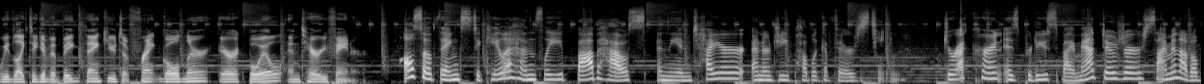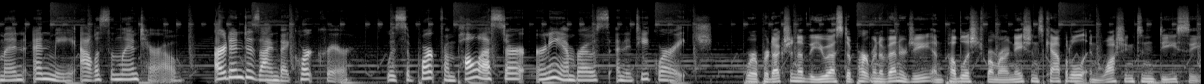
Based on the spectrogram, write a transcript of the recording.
We'd like to give a big thank you to Frank Goldner, Eric Boyle, and Terry Fehner. Also, thanks to Kayla Hensley, Bob House, and the entire Energy Public Affairs team. Direct Current is produced by Matt Dozier, Simon Edelman, and me, Allison Lantero. Art and design by Court Creer, with support from Paul Lester, Ernie Ambrose, and Antiquar H. We're a production of the U.S. Department of Energy and published from our nation's capital in Washington, D.C.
